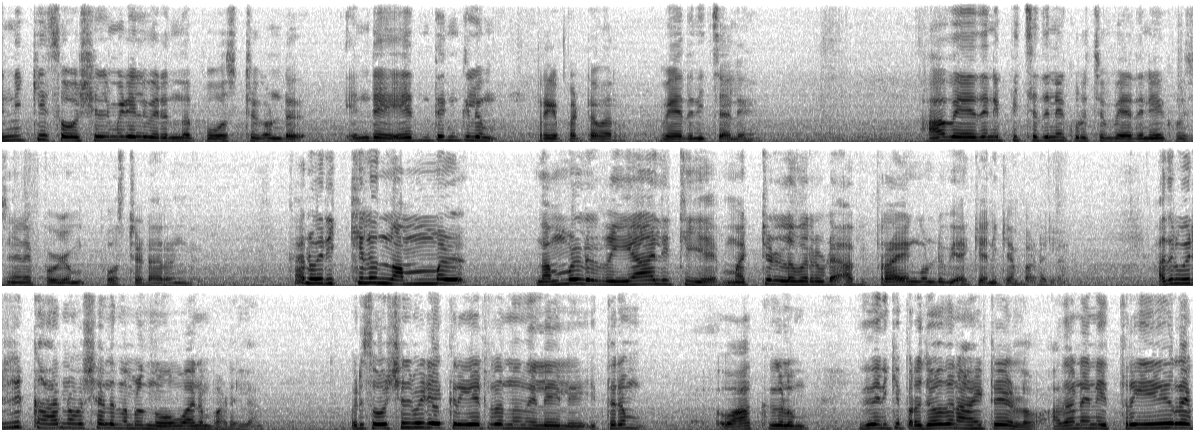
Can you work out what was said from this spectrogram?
എനിക്ക് സോഷ്യൽ മീഡിയയിൽ വരുന്ന പോസ്റ്റ് കൊണ്ട് എന്റെ ഏതെങ്കിലും പ്രിയപ്പെട്ടവർ വേദനിച്ചാൽ ആ വേദനിപ്പിച്ചതിനെക്കുറിച്ചും വേദനയെക്കുറിച്ചും ഞാൻ എപ്പോഴും പോസ്റ്റ് ഇടാറുണ്ട്. കാരണം ഒരിക്കലും നമ്മൾ നമ്മളുടെ റിയാലിറ്റിയെ മറ്റുള്ളവരുടെ അഭിപ്രായം കൊണ്ട് വ്യാഖ്യാനിക്കാൻ പാടില്ല. അതിൽ ഒരു കാരണവശാലും നമ്മൾ നോവാനും പാടില്ല. ഒരു സോഷ്യൽ മീഡിയ ക്രിയേറ്റർ എന്ന നിലയിൽ ഇത്തരം വാക്കുകളും ഇത് എനിക്ക് പ്രചോദനമായിട്ടേ ഉള്ളൂ. അതാണ് എന്നെ ഇത്രയേറെ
